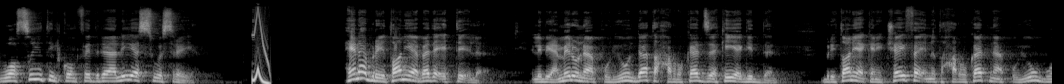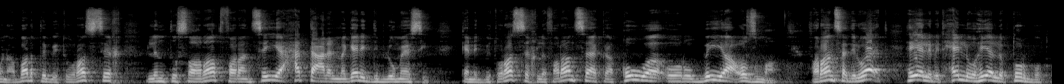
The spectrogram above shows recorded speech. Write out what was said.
وسيط الكونفدرالية السويسرية. هنا بريطانيا بدأت تقلق. اللي بيعمله نابليون ده تحركات ذكية جدا. بريطانيا كانت شايفة إن تحركات نابليون بونابرت بترسخ لانتصارات فرنسية حتى على المجال الدبلوماسي. كانت بترسخ لفرنسا كقوة أوروبية عظمى. فرنسا دلوقتي هي اللي بتحل وهي اللي بتربط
